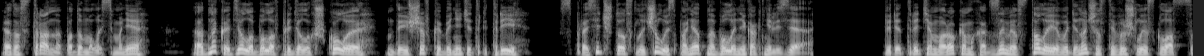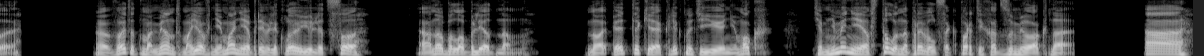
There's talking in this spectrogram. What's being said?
Это странно, подумалось мне. Однако дело было в пределах школы, да ещё в кабинете 3-3. Спросить, что случилось, понятно было никак нельзя. Перед третьим уроком Хадзуми встала и в одиночестве вышла из класса. В этот момент моё внимание привлекло её лицо. Оно было бледным. Но опять-таки окликнуть её не мог. Тем не менее, я встал и направился к парте Хадзуми у окна. «А...»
